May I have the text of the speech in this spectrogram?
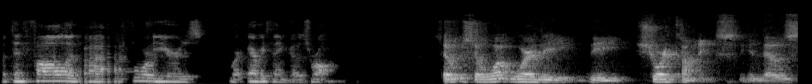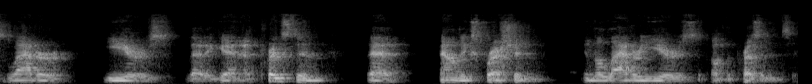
but then followed by four years where everything goes wrong. So, so what were the the shortcomings in those latter years that, again, at Princeton, that found expression in the latter years of the presidency?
